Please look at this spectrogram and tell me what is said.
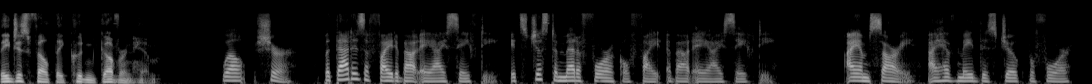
They just felt they couldn't govern him. Well, sure, but that is a fight about AI safety. It's just a metaphorical fight about AI safety. I am sorry, I have made this joke before,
